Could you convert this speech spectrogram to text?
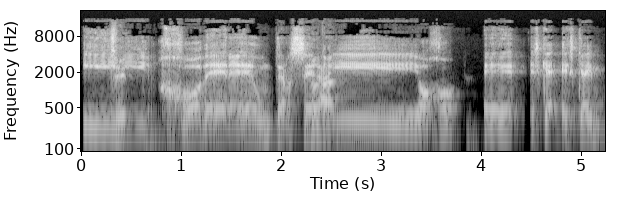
y joder, ¿eh? Un tercer ahí, ojo. Eh, es, que, es que hay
